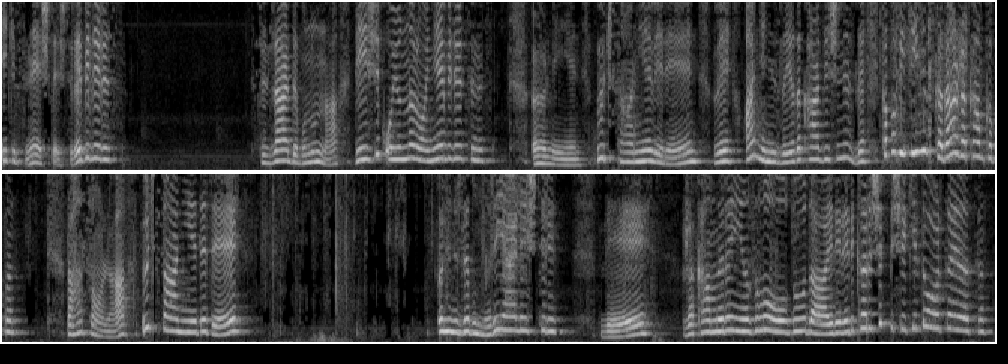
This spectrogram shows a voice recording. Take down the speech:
ikisini eşleştirebiliriz. Sizler de bununla değişik oyunlar oynayabilirsiniz. Örneğin 3 saniye verin ve annenizle ya da kardeşinizle kapabildiğiniz kadar rakam kapın. Daha sonra 3 saniyede de önünüze bunları yerleştirin ve rakamların yazılı olduğu daireleri karışık bir şekilde ortaya atın.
